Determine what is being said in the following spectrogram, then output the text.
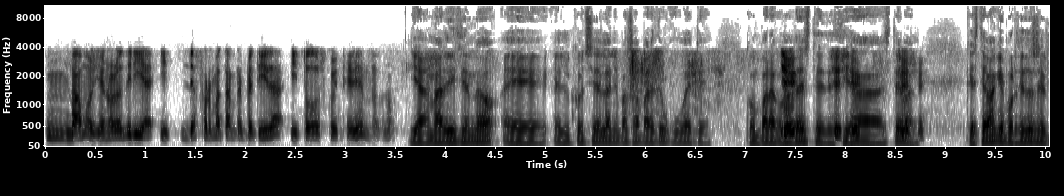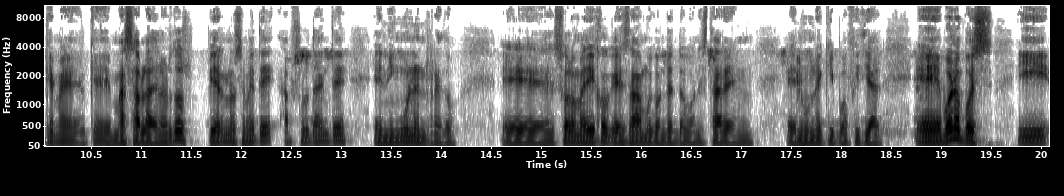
vamos yo no lo diría de forma tan repetida y todos coincidiendo no Y además diciendo, eh, el coche del año pasado parece un juguete comparado con Sí, el de este, decía sí, Esteban. sí, Que Esteban, que por cierto es el que, me- el que más habla de los dos. Pierre no se mete absolutamente en ningún enredo. Eh, solo me dijo que estaba muy contento con estar en, en un equipo oficial. Eh, bueno, pues, ¿y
